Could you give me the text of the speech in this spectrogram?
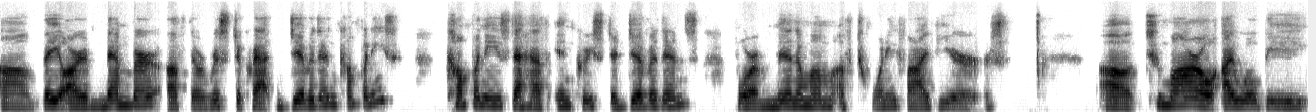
Uh, they are a member of the aristocrat dividend companies, companies that have increased their dividends for a minimum of 25 years. Uh, tomorrow, I will be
